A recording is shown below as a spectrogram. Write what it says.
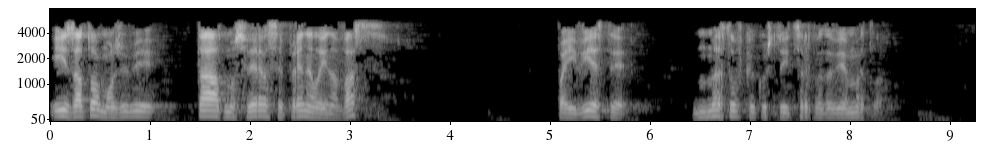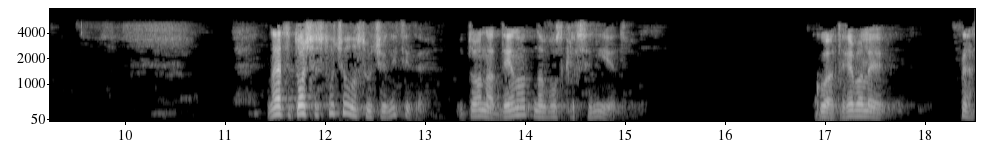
И затоа може би таа атмосфера се пренела и на вас, па и вие сте мртов како што и црквата ви е мртва. Знаете, тоа се случило со учениците. И тоа на денот на Воскресението. Која требале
